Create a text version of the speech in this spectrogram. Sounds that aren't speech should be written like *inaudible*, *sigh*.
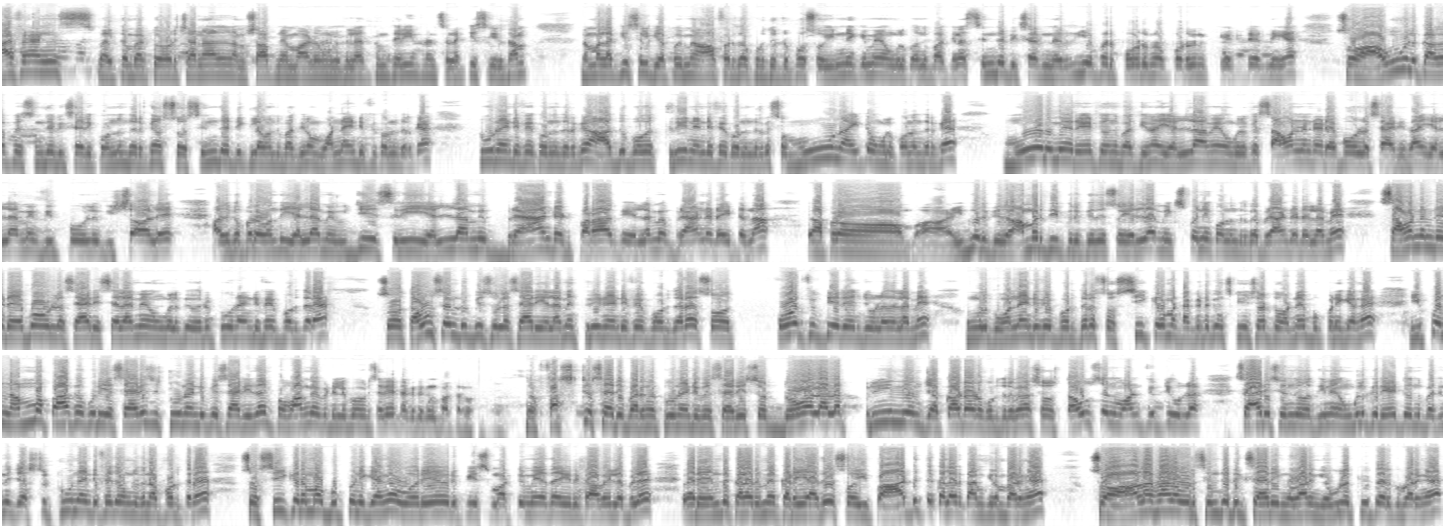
Hi friends welcome back to our channel நம்ம shop name ஆடு உங்களுக்கு எல்லாத்துக்கும் தெரியும் ஃப்ரெண்ட்ஸ் லக்கி சில்க் தான். நம்ம லக்கி சில்க் எப்பவுமே ஆஃபர் தான் கொடுத்துட்டுப்போம் ஸோ இன்றைக்குமே உங்களுக்கு வந்து பார்த்தீங்கன்னா சிந்தடிக் சாரி நிறைய பேர் போடுங்க போடுங்கன்னு கேட்டுட்டே இருந்தீங்க. ஸோ அவங்களுக்காக போய் சிந்தடிக் சாரி கொண்டு வந்திருக்கேன். ஸோ சிந்தடிக்கில் வந்து பார்த்தீங்கன்னா ஒன் நைன்டி ஃபைவ் கொண்டு வந்திருக்கேன். டூ நைன்டி ஃபைவ் கொண்டு வந்திருக்கேன். அது போக த்ரீ நைன்டி ஃபைவ் கொண்டு வந்திருக்கேன். ஸோ மூணு ஐட்டம் உங்களுக்கு கொண்டு வந்திருக்கேன். மூணுமே ரேட் வந்து பார்த்தீங்கன்னா எல்லாமே உங்களுக்கு செவன் ஹண்ட்ரட் எபோவ் உள்ள சாரி தான். எல்லாமே விப்போல் விஷால் அதுக்கப்புறம் வந்து எல்லாமே விஜயஸ்ரீ எல்லாமே பிராண்டட் பராக் எல்லாமே பிராண்டட் ஐட்டம் தான். அப்புறம் இது இருக்குது அமர்தீப் இருக்குது. ஸோ எல்லாம் மிக்ஸ் பண்ணி கொண்டு வந்திருக்க பிராண்டட் எல்லாமே செவன் ஹண்ட்ரட் எபோ உள்ள சாரீஸ் எல்லாமே உங்களுக்கு ஒரு டூ நைன்டி ஃபைவ் போட்டு தரேன் ஸோ தௌசண்ட் ருபீஸ் உள்ள சாரி எல்லாமே த்ரீ நைன்டி ஃபைவ் போட்டு தரேன் ஸோ ஃபோர் ஃபிஃப்டி ரேஞ்ச் உள்ளது எல்லாமே உங்களுக்கு ஒன் நைன்டி ஃபைவ் பொறுத்தவரை. ஸோ சீக்கிரமா டக்கு டக்குன்னு ஸ்கிரீன்ஷாட் உடனே புக் பண்ணிக்கோங்க. இப்போ நம்ம பார்க்கக்கூடிய saris two ninety five sari தான். இப்போ வாங்க வீட்டில் போய் சாரி டக்கு டக்குன்னு பார்த்துருவோம் ஃபர்ஸ்ட் சாரி பாருங்க two ninety five sari so டோலால premium ஜக்கார்டோட கொடுத்துருக்காங்க. ஸோ தௌசண்ட் ஒன் ஃபிஃப்டி உள்ள சாரீஸ் வந்து பார்த்தீங்கன்னா உங்களுக்கு ரேட் வந்து பார்த்தீங்கன்னா ஜஸ்ட் டூ நைன்டி ஃபைவ் உங்களுக்கு நான் பொறுத்துறேன் ஸோ சீக்கிரமா புக் பண்ணிக்கோங்க. ஒரே ஒரு பீஸ் மட்டுமே தான் இருக்கு அவைலபிள் வேற எந்த கலருமே கிடையாது. ஸோ இப்போ அடுத்த கலர் காமிக்கிறேன் பாருங்க. ஸோ அழகான ஒரு சிந்தட்டிக் சாரி இங்க பாருங்க. எவ்வளவு கியூட்டா இருக்கு பாருங்க.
